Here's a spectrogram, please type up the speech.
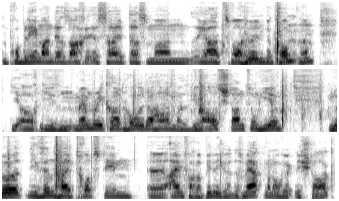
Ein Problem an der Sache ist halt, dass man ja zwar Hüllen bekommt, ne, die auch diesen Memory Card Holder haben, also diese Ausstanzung hier. Nur die sind halt trotzdem äh, einfacher, billiger. Das merkt man auch wirklich stark,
